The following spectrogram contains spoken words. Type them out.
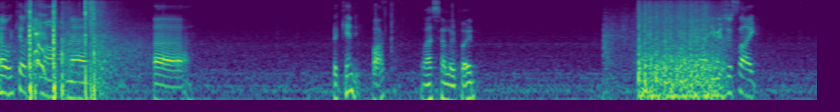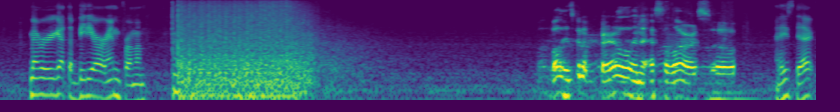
No, we killed him on uh, uh, the Kindy box. Last time we played. Yeah, he was just like, remember we got the BDRM from him. Well, he's got a Beryl and an SLR, so And he's decked.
